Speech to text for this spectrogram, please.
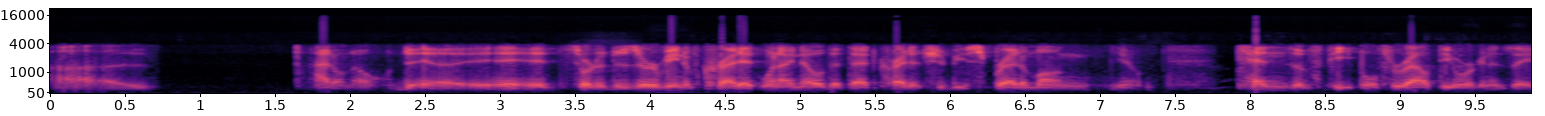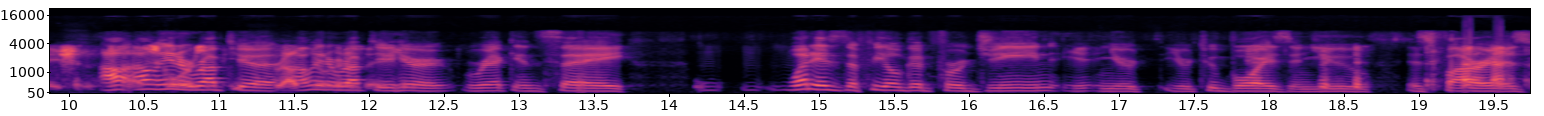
Uh, I don't know. Uh, it's sort of deserving of credit when I know that that credit should be spread among you know tens of people throughout the organization. I'll, uh, I'll interrupt you. I'll interrupt you here, Rick, and say, what is the feel good for Gene and your your two boys and you as far as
